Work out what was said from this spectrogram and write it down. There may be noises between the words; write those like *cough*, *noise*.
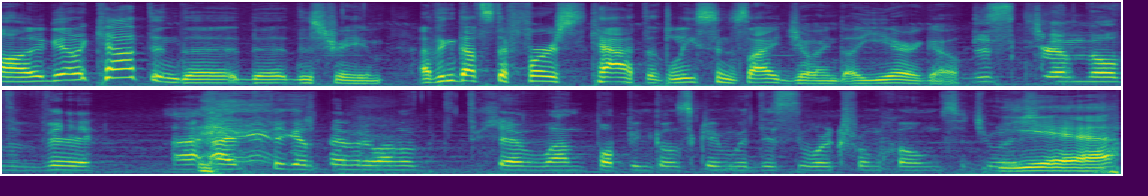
Oh, you got a cat in the, the, the stream. I think that's the first cat, at least since I joined a year ago. This cannot be. I, I figured everyone would have one popping on screen with this work from home situation. Yeah.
